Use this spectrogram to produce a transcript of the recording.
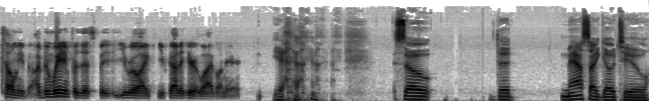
Tell me about. I've been waiting for this, but you were like, you've got to hear it live on air. Yeah. so the mass I go to,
